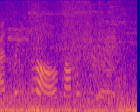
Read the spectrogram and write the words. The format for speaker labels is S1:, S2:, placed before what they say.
S1: Friendly thralls on the field.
